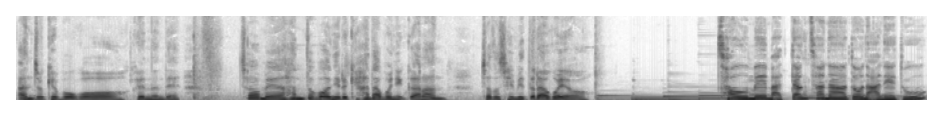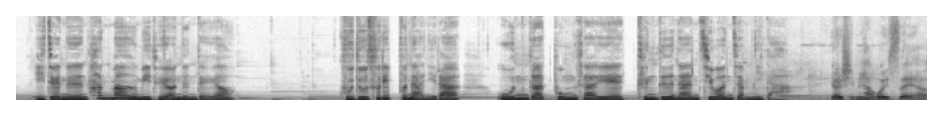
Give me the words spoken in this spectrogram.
안 좋게 보고 그랬는데 처음에 한두 번 이렇게 하다 보니까는 저도 재밌더라고요. 처음에 마땅찮아 하던 아내도 이제는 한마음이 되었는데요. 구두 수리뿐 아니라 온갖 봉사에 든든한 지원자입니다. 열심히 하고 있어요.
